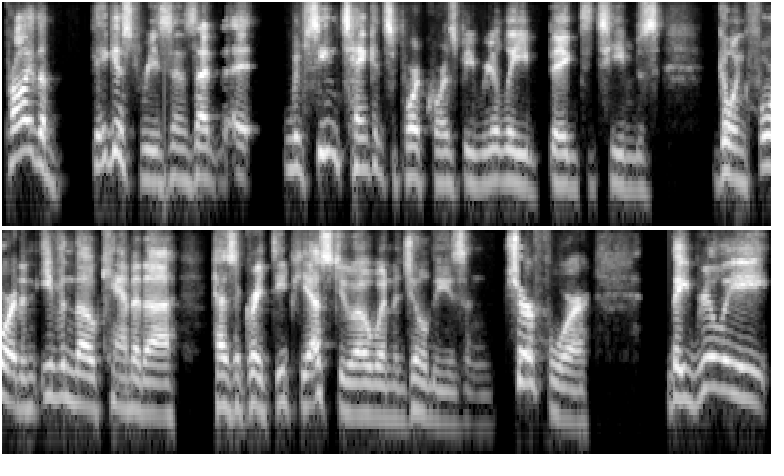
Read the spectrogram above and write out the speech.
probably the biggest reason is that it, we've seen tank and support cores be really big to teams going forward. And even though Canada has a great DPS duo in Agilities and Surefour, they really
